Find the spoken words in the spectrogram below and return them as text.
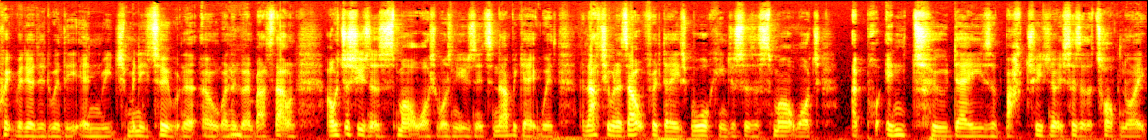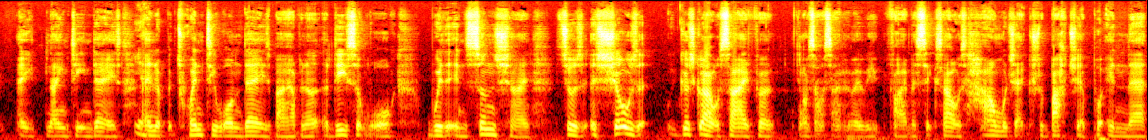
quick video I did with the InReach Mini 2 when, I, uh, when I Mm. going back to that one. I was just using it as a smartwatch, I wasn't using it to navigate with. And actually, when I was out for a day's walking just as a smartwatch, I put in two days of batteries. You know, it says at the top, like eight, 19 days. Yeah. I ended up at 21 days by having a, a decent walk with it in sunshine. So it shows that just go outside for I was outside for maybe five or six hours. How much extra battery I put in there?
